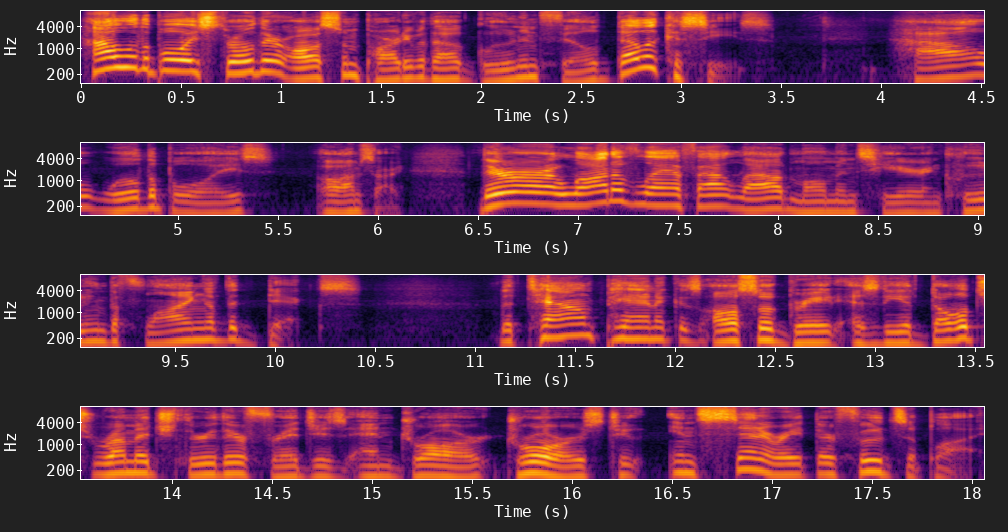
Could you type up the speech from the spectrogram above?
How will the boys throw their awesome party without gluten filled delicacies? How will the boys. Oh, I'm sorry. There are a lot of laugh out loud moments here, including the flying of the dicks. The town panic is also great as the adults rummage through their fridges and drawer, drawers to incinerate their food supply.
